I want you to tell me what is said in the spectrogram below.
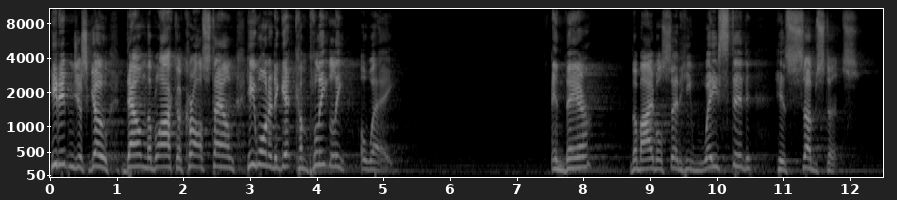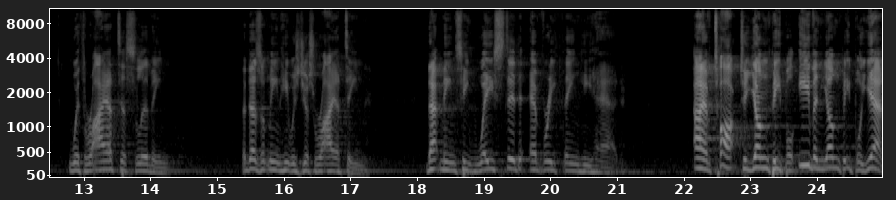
He didn't just go down the block across town, he wanted to get completely away. And there, the Bible said he wasted his substance with riotous living. That doesn't mean he was just rioting, that means he wasted everything he had. I have talked to young people, even young people, yes,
